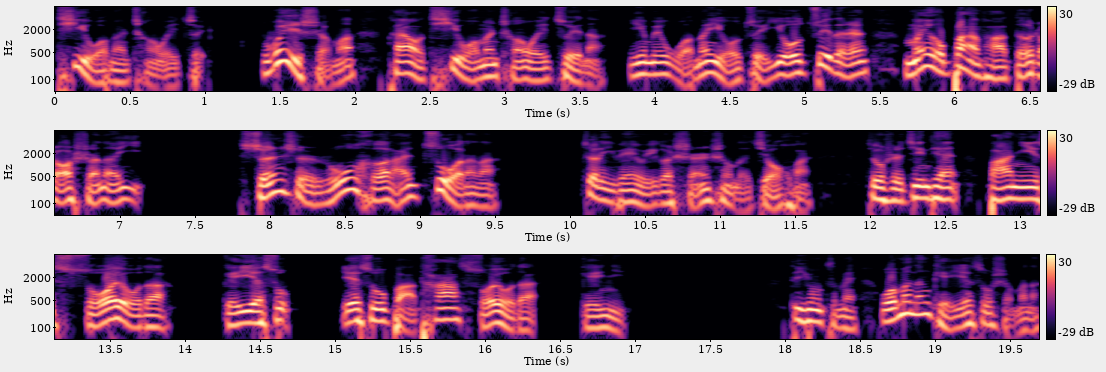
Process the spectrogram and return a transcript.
替我们成为罪。为什么他要替我们成为罪呢？因为我们有罪，有罪的人没有办法得着神的义。神是如何来做的呢？这里边有一个神圣的交换，就是今天把你所有的给耶稣，耶稣把他所有的给你。弟兄姊妹，我们能给耶稣什么呢？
